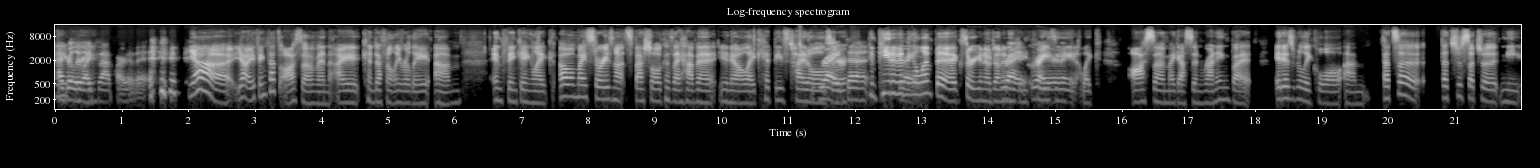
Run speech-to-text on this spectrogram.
I, I really liked that part of it. yeah, yeah, I think that's awesome, and I can definitely relate. Um, and thinking like, oh, my story's not special because I haven't, you know, like hit these titles right, or the, competed in right. the Olympics or, you know, done anything right, crazy, like awesome, I guess, in running. But it is really cool. Um, that's a that's just such a neat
